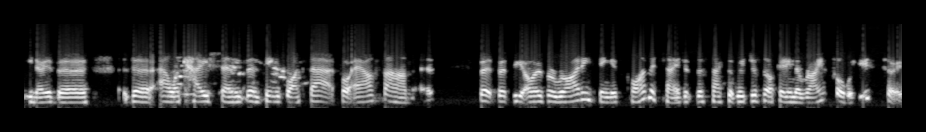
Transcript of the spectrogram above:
you know, the the allocations and things like that for our farmers. But but the overriding thing is climate change. It's the fact that we're just not getting the rainfall we used to.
